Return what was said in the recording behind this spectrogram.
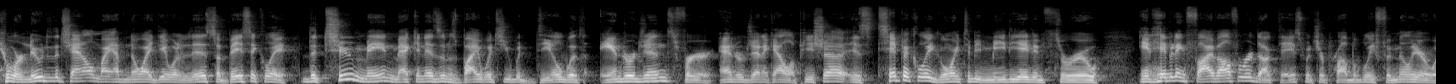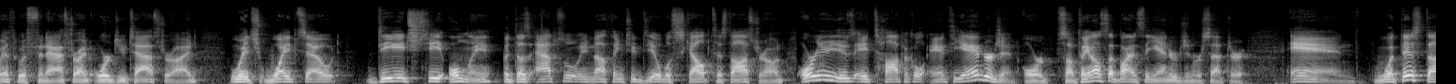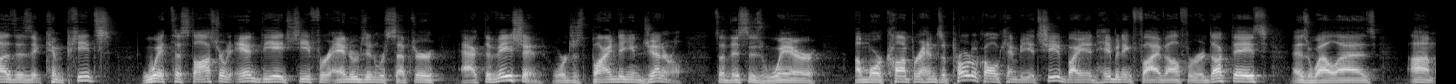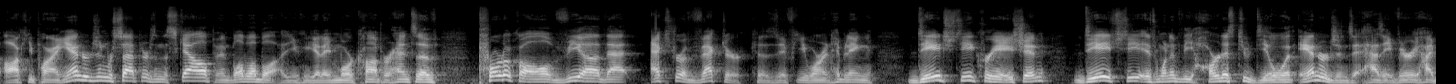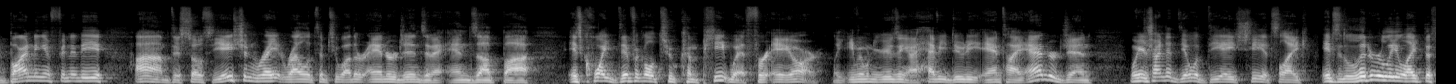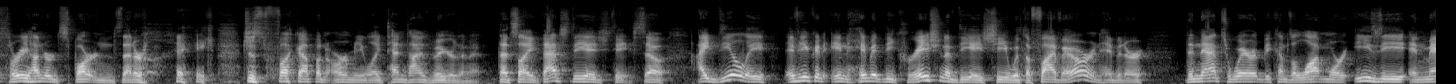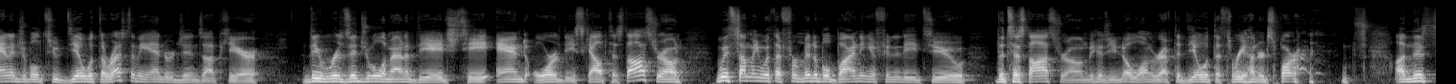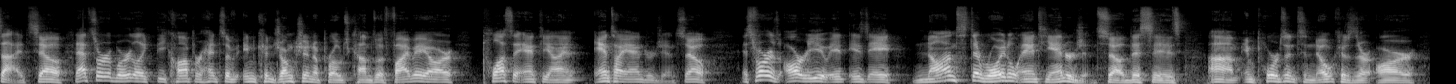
who are new to the channel might have no idea what it is. So basically, the two main mechanisms by which you would deal with androgens for androgenic alopecia is typically going to be mediated through inhibiting 5-alpha reductase, which you're probably familiar with with finasteride or dutasteride, which wipes out DHT only, but does absolutely nothing to deal with scalp testosterone, or you use a topical anti-androgen or something else that binds the androgen receptor. And what this does is it competes with testosterone and DHT for androgen receptor activation or just binding in general. So this is where a more comprehensive protocol can be achieved by inhibiting 5-alpha reductase as well as um, occupying androgen receptors in the scalp and blah, blah, blah. You can get a more comprehensive protocol via that extra vector because if you are inhibiting DHT creation, DHT is one of the hardest to deal with androgens. It has a very high binding affinity, um, dissociation rate relative to other androgens, and it ends up uh, it's quite difficult to compete with for AR. Like even when you're using a heavy duty anti-androgen, when you're trying to deal with DHT, it's like, it's literally like the 300 Spartans that are like, just fuck up an army like 10 times bigger than it. That's like, that's DHT. So ideally, if you could inhibit the creation of DHT with the 5AR inhibitor, then that's where it becomes a lot more easy and manageable to deal with the rest of the androgens up here, the residual amount of DHT and or the scalp testosterone, with something with a formidable binding affinity to the testosterone because you no longer have to deal with the 300 Spartans on this side. So that's sort of where like the comprehensive in conjunction approach comes with 5AR plus an anti anti-androgen. So as far as RU, it is a non-steroidal anti-androgen. So this is um, important to note because there are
